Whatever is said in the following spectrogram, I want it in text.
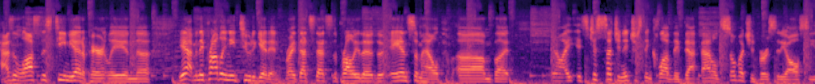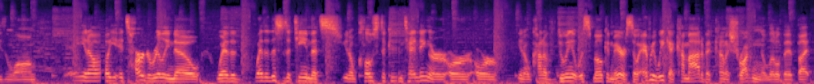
hasn't lost this team yet, apparently. And, uh, yeah, I mean, they probably need two to get in, right? That's that's the probably the, the and some help. Um, but, you know, I, it's just such an interesting club. They've battled so much adversity all season long. You know, it's hard to really know whether whether this is a team that's you know close to contending or or, or you know, kind of doing it with smoke and mirrors. So every week I come out of it kind of shrugging a little bit. But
